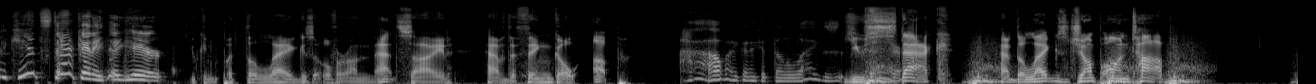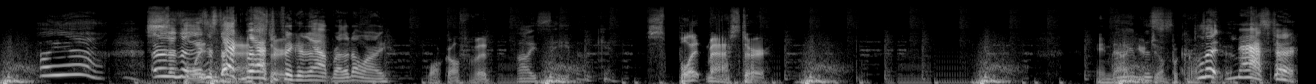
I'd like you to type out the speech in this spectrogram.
I can't stack anything here. You can put the legs over on that side, have the thing go up. How am I gonna get the legs? You there? stack, have the legs jump on top. Oh yeah. Split the stack master master. figured it out, brother. Don't worry. Walk off of it. Oh, I see. Okay. Split master. And now you jump across. Split the- master.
